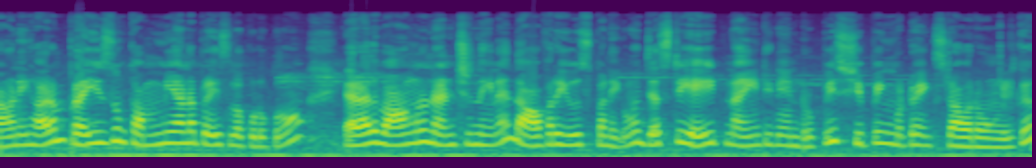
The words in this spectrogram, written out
ராணிஹாரம் ப்ரைஸும் கம்மியான ப்ரைஸில் கொடுக்குறோம். யாராவது வாங்கணும்னு நினச்சிருந்தீங்கன்னா இந்த ஆஃபரை யூஸ் பண்ணிக்கோங்க. Just eight ninety nine rupees shipping மட்டும் எக்ஸ்ட்ரா வரும் உங்களுக்கு.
